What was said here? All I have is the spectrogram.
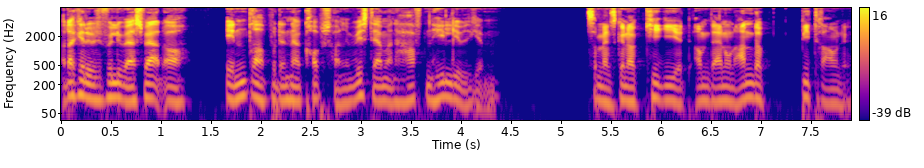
Og der kan det jo selvfølgelig være svært at ændre på den her kropsholdning, hvis det er, at man har haft den hele livet igennem. Så man skal nok kigge i, at om der er nogle andre bidragende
